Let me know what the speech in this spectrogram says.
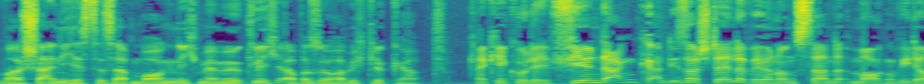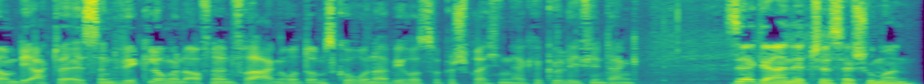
Wahrscheinlich ist das ab morgen nicht mehr möglich, aber so habe ich Glück gehabt. Herr Kekulé, vielen Dank an dieser Stelle. Wir hören uns dann morgen wieder, um die aktuellste Entwicklung und offenen Fragen rund ums Coronavirus zu besprechen. Herr Kekulé, vielen Dank. Sehr gerne. Tschüss, Herr Schumann.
